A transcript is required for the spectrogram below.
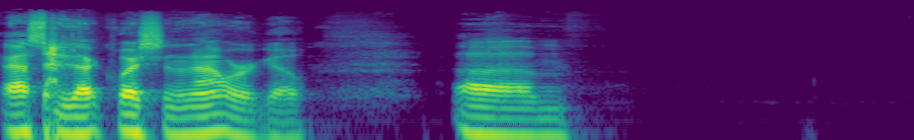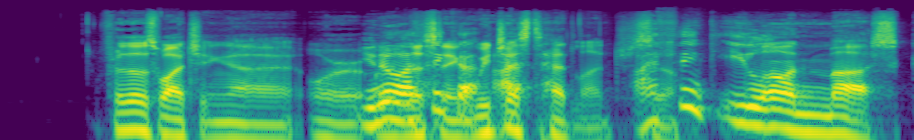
asked me that question an hour ago. Um, For those watching uh, or, You know, or I think listening, I- we just had lunch. So. I think Elon Musk.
